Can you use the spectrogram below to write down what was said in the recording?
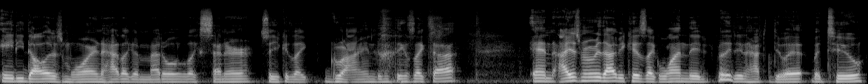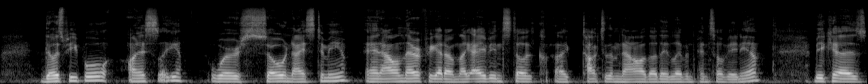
eighty dollars more, and it had like a metal like center, so you could like grind and things like that. And I just remember that because like one, they really didn't have to do it, but two, those people honestly were so nice to me, and I'll never forget them. Like I even still like talk to them now, although they live in Pennsylvania, because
